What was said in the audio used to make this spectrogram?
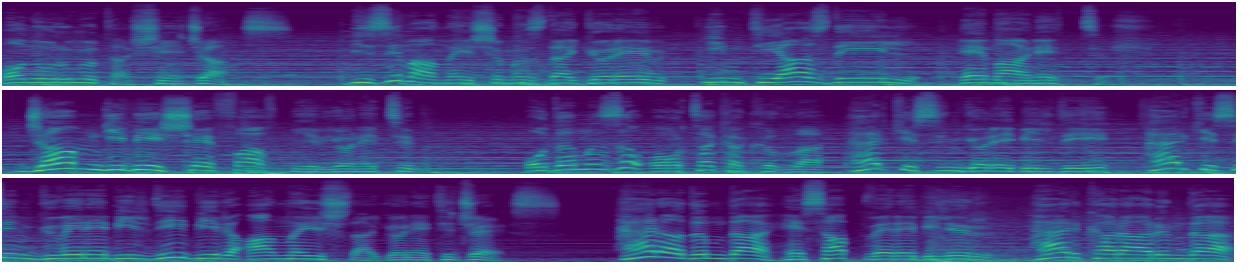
onurunu taşıyacağız. Bizim anlayışımızda görev imtiyaz değil, emanettir. Cam gibi şeffaf bir yönetim. Odamızı ortak akılla herkesin görebildiği, herkesin güvenebildiği bir anlayışla yöneteceğiz. Her adımda hesap verebilir, her kararında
